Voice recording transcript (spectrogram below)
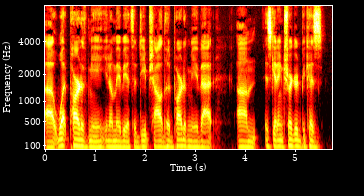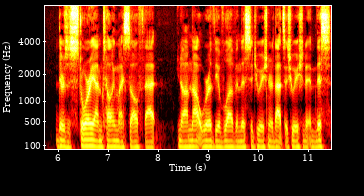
uh, what part of me, you know, maybe it's a deep childhood part of me that um, is getting triggered because there's a story I'm telling myself that, you know, I'm not worthy of love in this situation or that situation. And this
